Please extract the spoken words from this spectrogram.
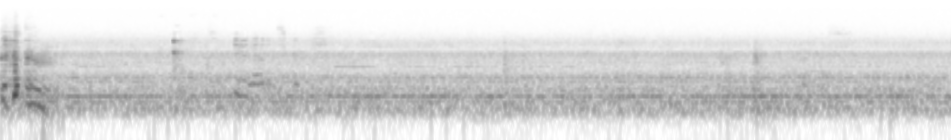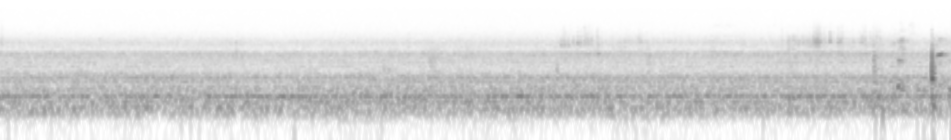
He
